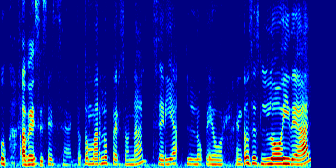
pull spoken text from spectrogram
A veces. Exacto, tomarlo personal sería lo peor. Entonces, lo ideal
